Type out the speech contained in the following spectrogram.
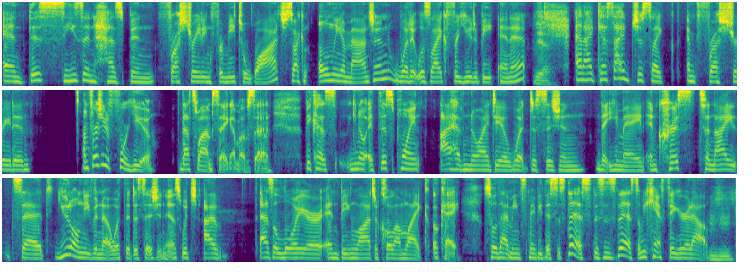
And this season has been frustrating for me to watch. So I can only imagine what it was like for you to be in it. Yeah. And I guess I just like am frustrated. I'm frustrated for you. That's why I'm saying I'm upset because, you know, at this point, I have no idea what decision that you made. And Chris tonight said, you don't even know what the decision is, which I, as a lawyer and being logical, I'm like, okay, so that means maybe this is this, this is this, and we can't figure it out. Mm-hmm.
